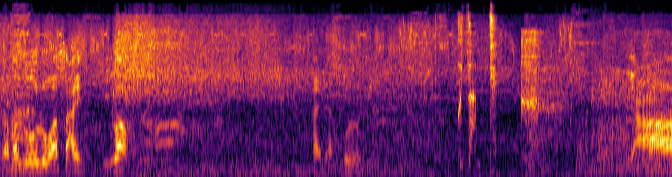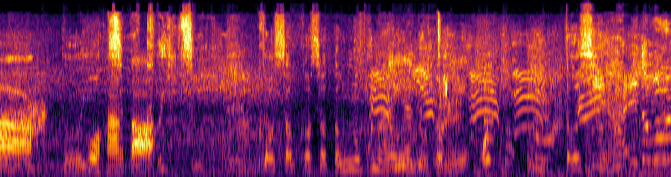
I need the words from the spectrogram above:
เราก็รัวๆใส่อีกรอบ ไปแล้วบูโรดีอย่า どいつご飯とこいつこそこそと動き回 นี่ りや อยู่ตรงนี้โอ๊ย うっとうしいハエどもが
